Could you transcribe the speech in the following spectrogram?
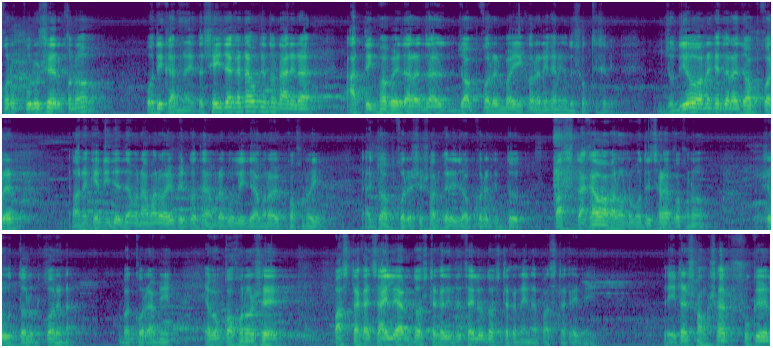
কোনো পুরুষের কোনো অধিকার নাই। তো সেই জায়গাটাও কিন্তু নারীরা আর্থিকভাবে যারা যা জব করেন বা ই করেন, এখানে কিন্তু শক্তিশালী। যদিও অনেকে যারা জব করেন, অনেকে নিজে যেমন আমার ওয়াইফের কথা আমরা বলি যে আমার ওয়াইফ কখনোই জব করে, সে সরকারি জব করে, কিন্তু পাঁচ টাকাও আমার অনুমতি ছাড়া কখনো সে উত্তোলন করে না। বা করে আমি। এবং কখনো সে পাঁচ টাকা চাইলে আমি দশ টাকা দিতে চাইলেও দশ টাকা নেই না, পাঁচ টাকাই নেই। তো এটা সংসার সুখের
